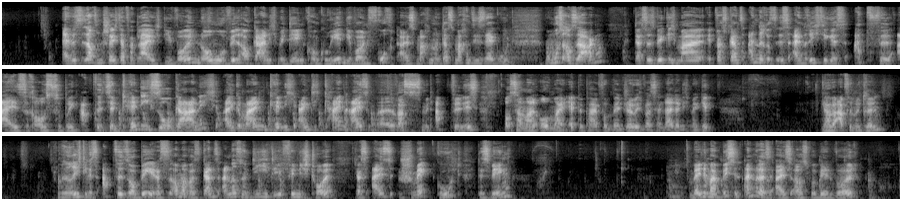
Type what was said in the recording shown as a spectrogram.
Aber es ist auch ein schlechter Vergleich. Die wollen, Nomo will auch gar nicht mit denen konkurrieren. Die wollen Fruchteis machen und das machen sie sehr gut. Man muss auch sagen, dass es wirklich mal etwas ganz anderes ist, ein richtiges Apfeleis rauszubringen. Apfelzimt kenne ich so gar nicht. Allgemein kenne ich eigentlich kein Eis, äh, was mit Apfel ist, außer mal Oh My Apple Pie von Ben Jerry's, was ja leider nicht mehr gibt. Ja, aber Apfel mit drin. So ein richtiges Apfelsorbet, das ist auch mal was ganz anderes und die Idee finde ich toll. Das Eis schmeckt gut, deswegen, wenn ihr mal ein bisschen anderes Eis ausprobieren wollt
